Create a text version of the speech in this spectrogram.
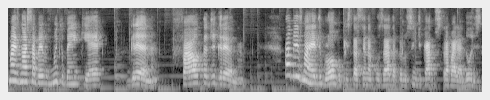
mas nós sabemos muito bem que é grana, falta de grana. A mesma Rede Globo, que está sendo acusada pelo Sindicato dos Trabalhadores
